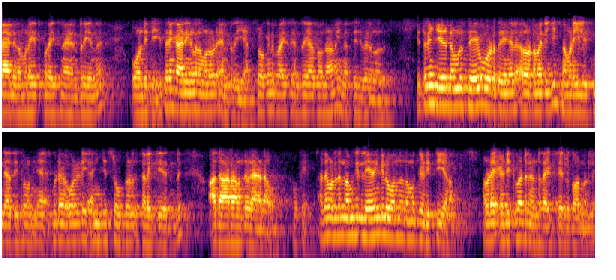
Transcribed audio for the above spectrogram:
വാല്യൂ നമ്മുടെ ഏത് പ്രൈസിനാണ് എന്റർ ചെയ്യുന്ന ക്വാണ്ടിറ്റി ഇത്രയും കാര്യങ്ങൾ നമ്മളിവിടെ എന്റർ ചെയ്യുക സ്റ്റോക്കിന് പ്രൈസ് എന്റർ ചെയ്യാത്തതുകൊണ്ടാണ് ഈ മെസ്സേജ് വരുന്നത്. ഇത്രയും ചെയ്തിട്ട് നമ്മൾ സേവ് കൊടുത്തു കഴിഞ്ഞാൽ അത് ഓട്ടോമാറ്റിക് നമ്മുടെ ഈ ലിസ്റ്റിന്റെ അകത്ത് ഇപ്പോൾ ഞാൻ ഇവിടെ ഓൾറെഡി അഞ്ച് സ്റ്റോക്കുകൾ സെലക്ട് ചെയ്തിട്ടുണ്ട്. അത് ആറാമത്തെ ആഡ് ആവും. ഓക്കെ അതേപോലെ തന്നെ നമുക്ക് ഇതിൽ ഏതെങ്കിലും ഒന്ന് നമുക്ക് എഡിറ്റ് ചെയ്യണം. അവിടെ എഡിറ്റ് ബട്ടൺ ഉണ്ട് റൈറ്റ് സൈഡിൽ കോർണറിൽ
